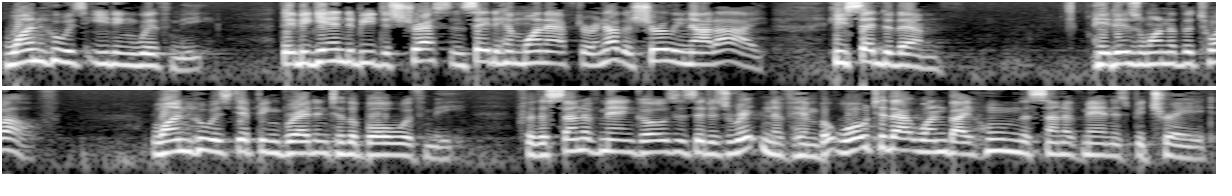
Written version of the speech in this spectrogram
one who is eating with me. They began to be distressed and say to him one after another, Surely not I. He said to them, It is one of the twelve one who is dipping bread into the bowl with me. For the Son of Man goes as it is written of him, but woe to that one by whom the Son of Man is betrayed.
